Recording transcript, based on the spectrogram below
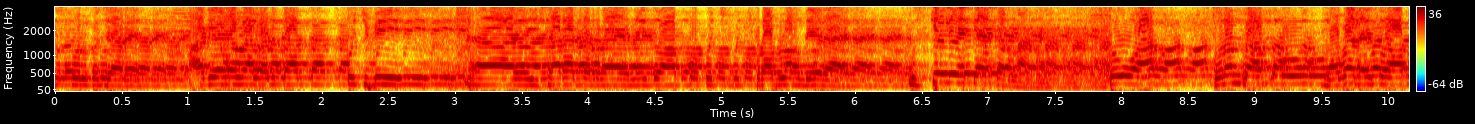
स्कूल को जा रहे हैं। आगे वाला लड़का कुछ भी इशारा कर रहा है, नहीं तो आपको कुछ प्रॉब्लम दे रहा है। उसके लिए क्या करना है? तो आप तुरंत आपको मोबाइल है तो आप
